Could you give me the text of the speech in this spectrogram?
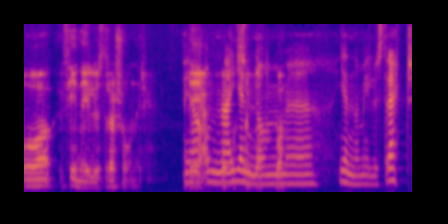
og fine illustrasjoner. Det Ja, og den er gjennom, gjennomillustrert. eh, gjennomillustrert.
